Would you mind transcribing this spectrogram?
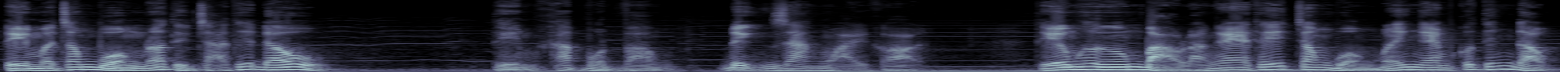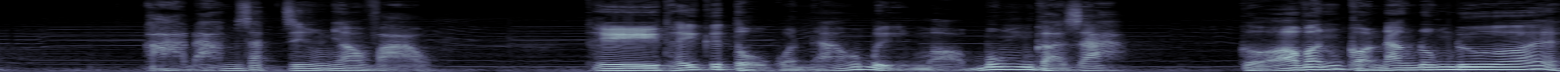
Tìm ở trong buồng nó thì chả thấy đâu. Tìm khắp một vòng, Định ra ngoài gọi. Thì ông Hưng ông bảo là nghe thấy trong buồng mấy anh em có tiếng động. Cả đám dắt díu nhau vào. Thì thấy cái tủ quần áo bị mở bung cả ra. Cửa vẫn còn đang đông đưa ấy.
